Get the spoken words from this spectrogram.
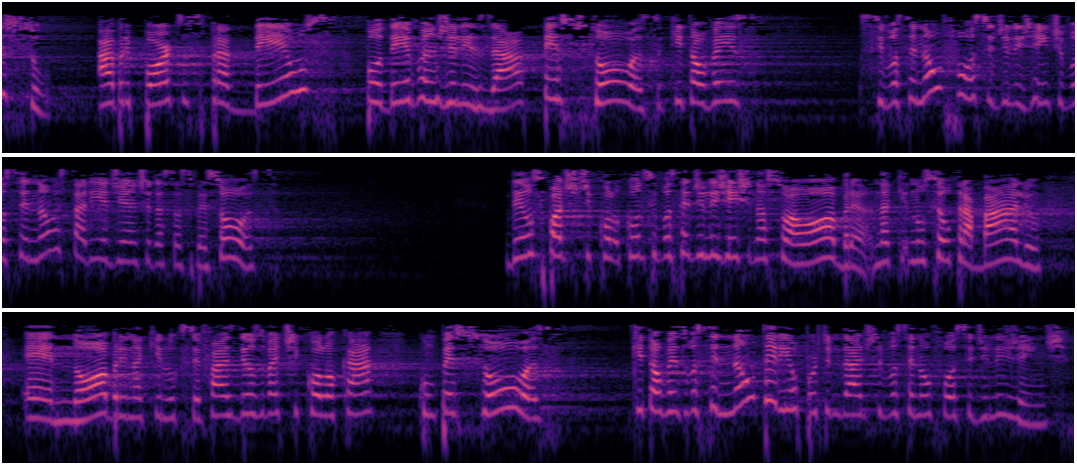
isso abre portas para Deus poder evangelizar pessoas que talvez, se você não fosse diligente, você não estaria diante dessas pessoas? Deus pode te colocar, se você é diligente na sua obra, na, no seu trabalho, é nobre naquilo que você faz, Deus vai te colocar com pessoas que talvez você não teria oportunidade se você não fosse diligente.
